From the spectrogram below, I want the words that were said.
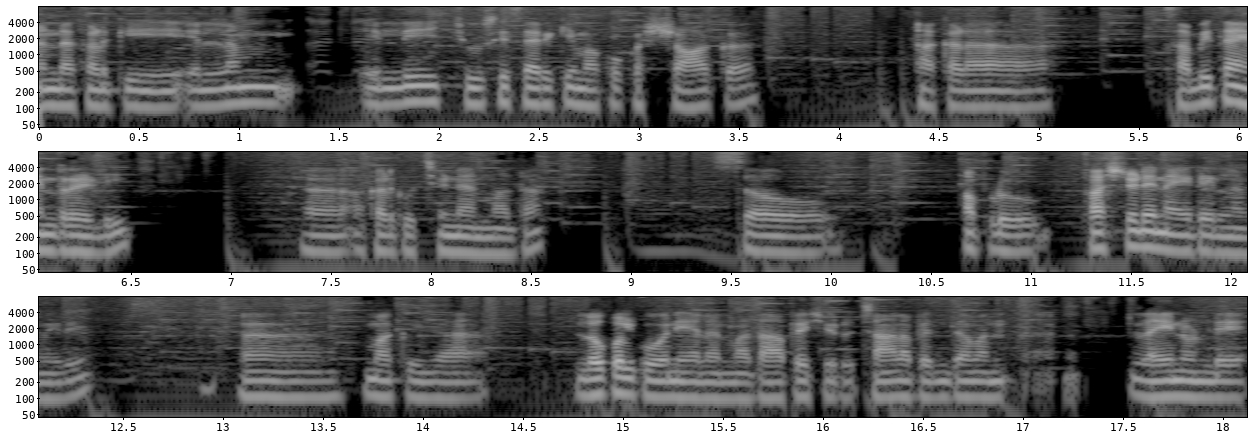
అండ్ అక్కడికి వెళ్ళాం వెళ్ళి చూసేసరికి మాకు ఒక షాక్ అక్కడ సబితా ఎన్ రెడ్డి అక్కడికి వచ్చిండే అనమాట సో అప్పుడు ఫస్ట్ డే నైట్ వెళ్ళినాం ఇది. మాకు ఇంకా లోపలికి పోనీయాలన్నమాట ఆపేసారు చాలా పెద్ద మన్ లైన్ ఉండే.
